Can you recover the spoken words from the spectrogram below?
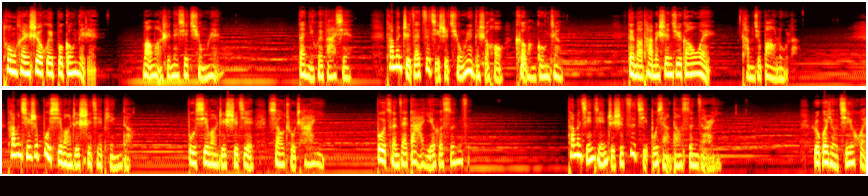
痛恨社会不公的人，往往是那些穷人。但你会发现，他们只在自己是穷人的时候渴望公正，等到他们身居高位。他们就暴露了，他们其实不希望这世界平等，不希望这世界消除差异，不存在大爷和孙子。他们仅仅只是自己不想当孙子而已。如果有机会，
